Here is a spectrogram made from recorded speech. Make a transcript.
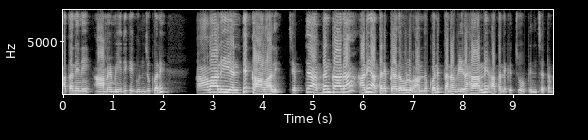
అతనిని ఆమె మీదికి గుంజుకొని కావాలి అంటే కావాలి చెప్తే అర్థం కాదా? అని అతని పెదవులు అందుకొని తన విరహాన్ని అతనికి చూపించటం.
